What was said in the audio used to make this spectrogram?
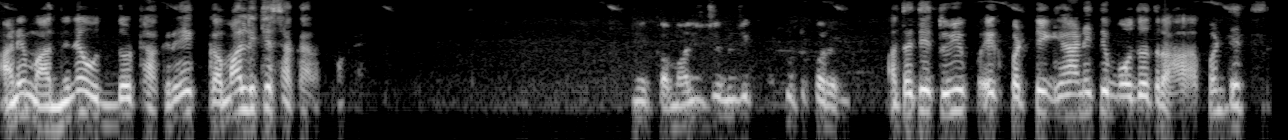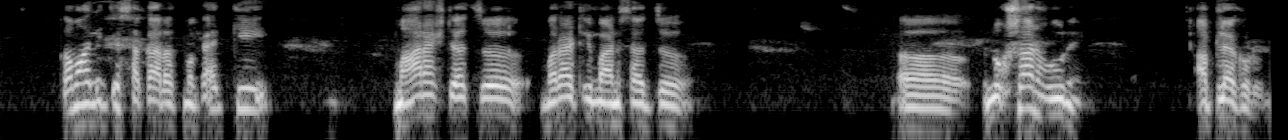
आणि माननीय उद्धव ठाकरे हे कमालीचे सकारात्मक आहेत. हे कमालीचे म्हणजे कुठपर्यंत? आता ते तुम्ही एक पट्टी घ्या आणि ते मोजत राहा पण ते कमालीचे सकारात्मक आहेत की महाराष्ट्राचं मराठी माणसाचं नुकसान होऊ नये आपल्याकडून.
